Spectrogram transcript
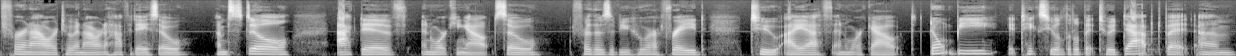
for an hour to an hour and a half a day. So I'm still active and working out. So for those of you who are afraid to IF and work out, don't be. It takes you a little bit to adapt, but um,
